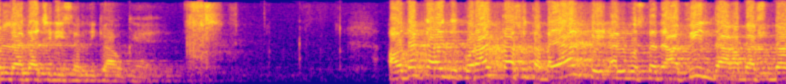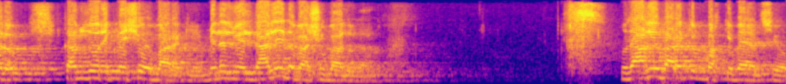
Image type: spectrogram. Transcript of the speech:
الله دا چې سر نکاح وکړي او دا کرنګ قران تاسو ته بیان کوي المستضعفين دا غبا شمالو کمزور کړي شو مبارکي من الولدان دا غبا شمالو نو دا غي بارکه مخکې بیان شو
